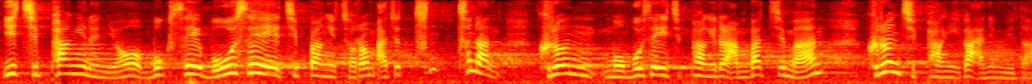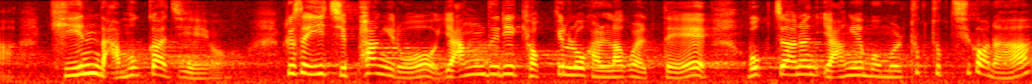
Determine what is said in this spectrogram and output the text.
이 지팡이는요 목세 모세의 지팡이처럼 아주 튼튼한 그런 뭐 모세의 지팡이를 안 받지만 그런 지팡이가 아닙니다. 긴 나뭇가지예요. 그래서 이 지팡이로 양들이 곁길로 가려고 할 때 목자는 양의 몸을 툭툭 치거나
